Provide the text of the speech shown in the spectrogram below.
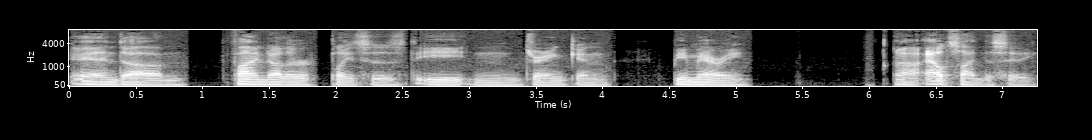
and um, find other places to eat and drink and be merry uh, outside the city.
